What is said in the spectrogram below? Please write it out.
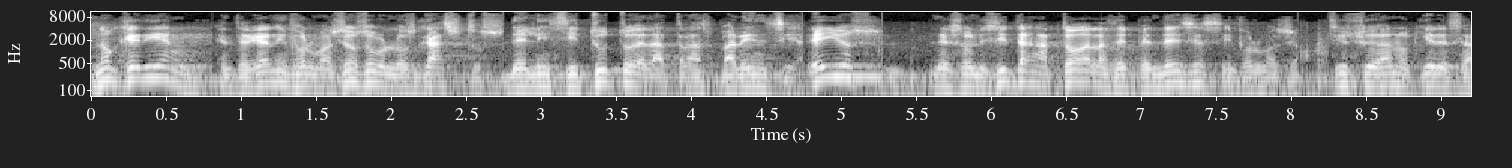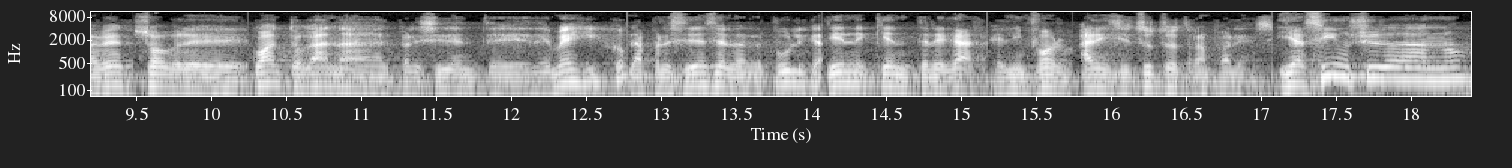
no querían entregar información sobre los gastos de del Instituto de la Transparencia. Ellos le solicitan a todas las dependencias información. Si un ciudadano quiere saber sobre cuánto gana el presidente de México, la presidencia de la República tiene que entregar el informe al Instituto de Transparencia. Y así un ciudadano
